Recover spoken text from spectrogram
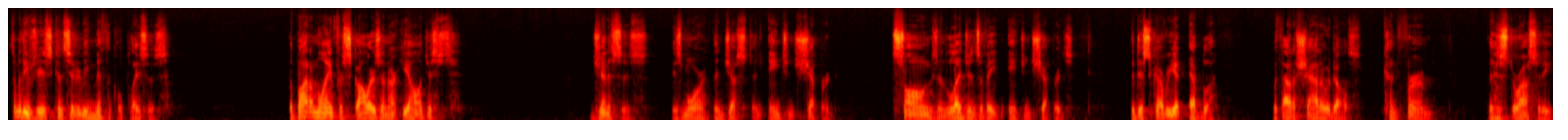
Some of these are just considered to be mythical places. The bottom line for scholars and archaeologists Genesis is more than just an ancient shepherd, songs and legends of ancient shepherds. The discovery at Ebla without a shadow of doubt, confirmed the historicity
